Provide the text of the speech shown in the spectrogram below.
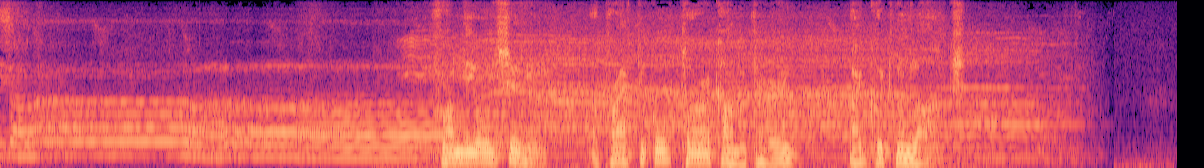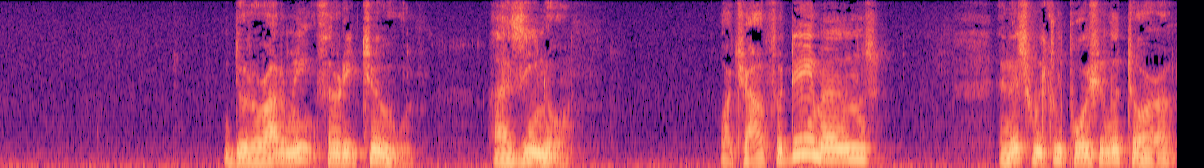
From the Old City, a practical Torah commentary by Gutman Locks. Deuteronomy 32, Haazinu. Watch out for demons. In this weekly portion of the Torah,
